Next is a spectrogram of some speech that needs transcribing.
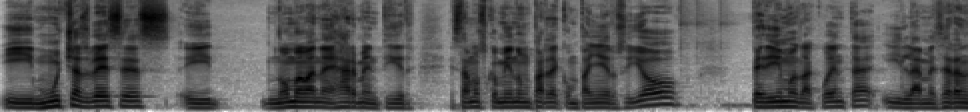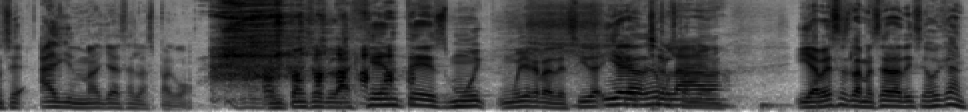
y muchas veces, y no me van a dejar mentir, estamos comiendo un par de compañeros y yo pedimos la cuenta y la mesera nos dice, alguien más ya se las pagó. Entonces la gente es muy, muy agradecida y agradecemos también. Y a veces la mesera dice, oigan,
